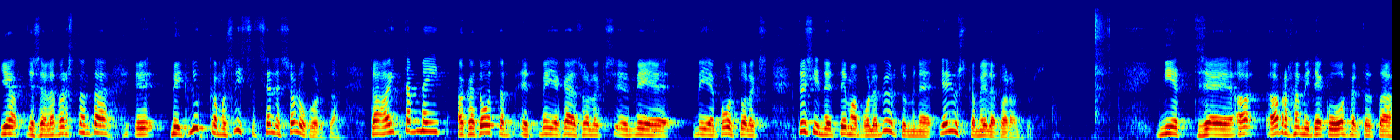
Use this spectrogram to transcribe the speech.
ja, ja sellepärast on ta eh, meid lükkamas lihtsalt sellesse olukorda. ta aitab meid, aga ta ootab, et meie käes oleks, meie, meie poolt oleks tõsine tema poole pöördumine ja just ka meeleparandus nii et see Abrahami tegu ohverdada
